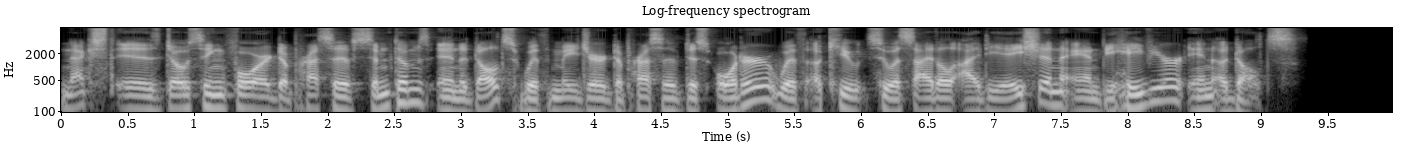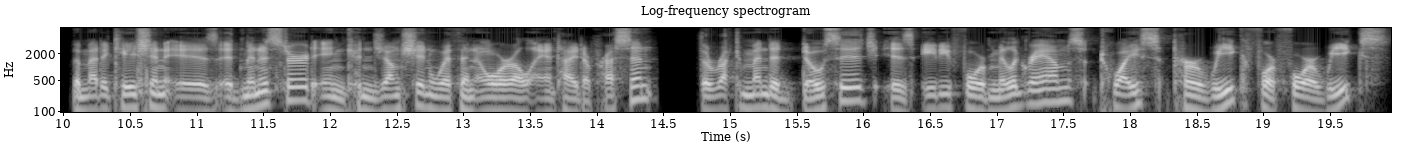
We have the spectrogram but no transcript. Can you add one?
Next is dosing for depressive symptoms in adults with major depressive disorder with acute suicidal ideation and behavior in adults. The medication is administered in conjunction with an oral antidepressant. The recommended dosage is 84 milligrams twice per week for four weeks.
